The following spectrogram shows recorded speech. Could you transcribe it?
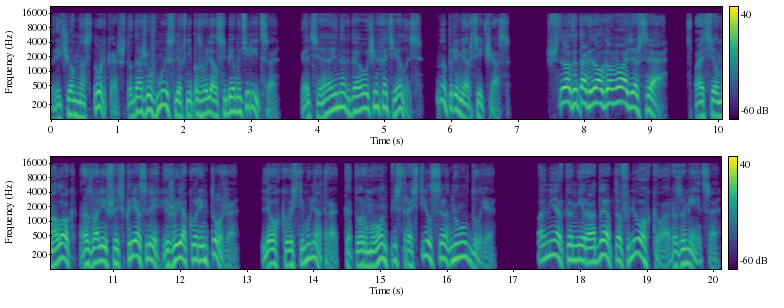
Причем настолько, что даже в мыслях не позволял себе материться. Хотя иногда очень хотелось. Например, сейчас. «Что ты так долго возишься?» — спросил Молок, развалившись в кресле и жуя корень тоже. Легкого стимулятора, к которому он пристрастился на Улдуре. По меркам мира адептов легкого, разумеется.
